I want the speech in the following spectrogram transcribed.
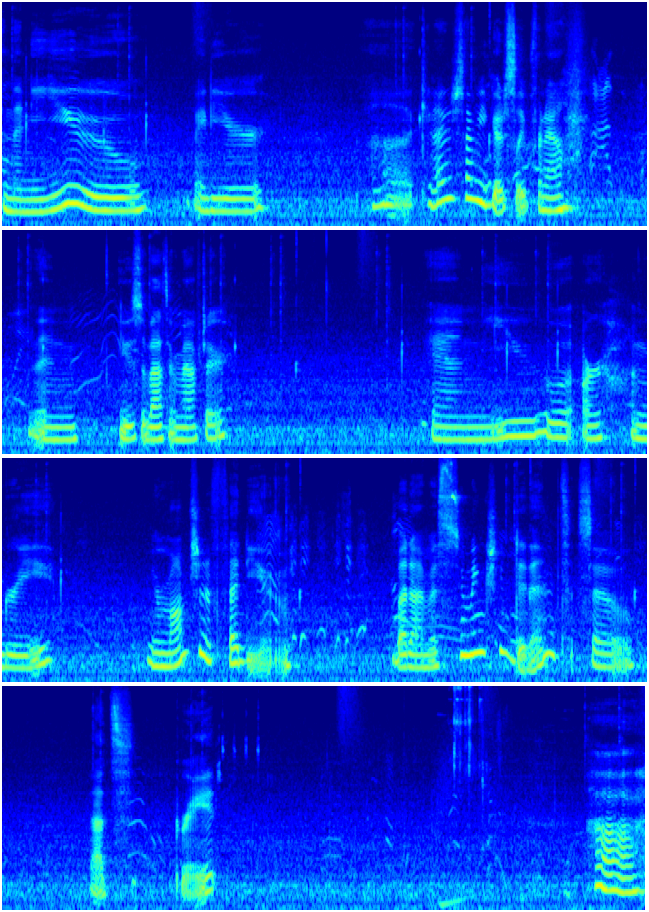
And then you, my dear, uh, can I just have you go to sleep for now? and then use the bathroom after. And you are hungry. Your mom should have fed you. But I'm assuming she didn't, so that's great. Ah,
